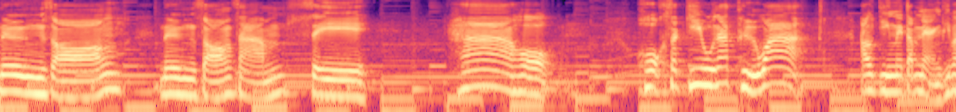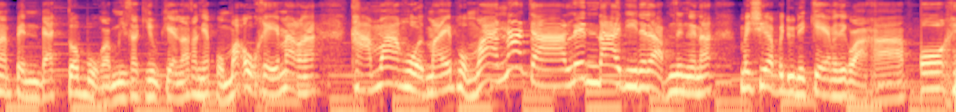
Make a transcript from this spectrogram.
1 2 1 2 3 4 5 6 6สกิลนะถือว่าเอาจริงในตำแหน่งที่มันเป็นแบ็คตัวบุกอะมีสกิลเกมแล้วตอนนี้ผมว่าโอเคมากแล้วนะ ถามว่าโหดไหมผมว่าน่าจะเล่นได้ดีในระดับหนึ่งเลยนะ ไม่เชื่อไปดูในเกมเลยดีกว่าครับ โอเค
